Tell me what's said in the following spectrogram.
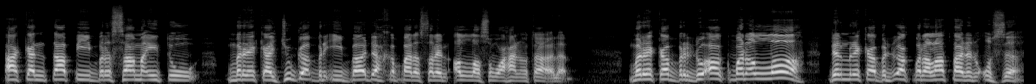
akan tapi bersama itu mereka juga beribadah kepada selain Allah Subhanahu. Mereka berdoa kepada Allah dan mereka berdoa kepada Lata dan Uzza.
